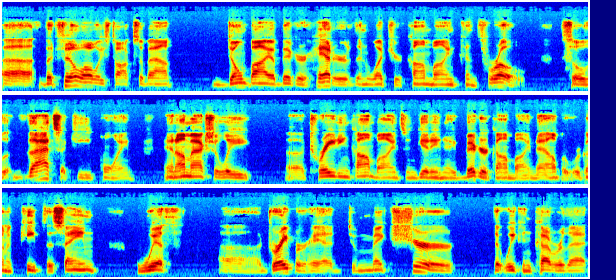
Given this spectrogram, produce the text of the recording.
Uh, but Phil always talks about don't buy a bigger header than what your combine can throw. So that's a key point and I'm actually uh, trading combines and getting a bigger combine now, but we're going to keep the same width uh, draper head to make sure that we can cover that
